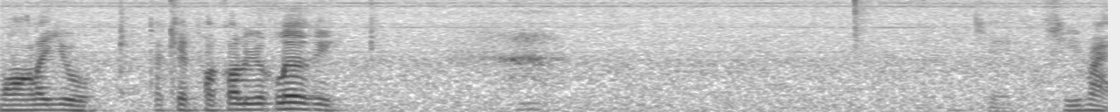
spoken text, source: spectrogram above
มองอะไรอยู่ target pot ก็เลือกเลิกอีก โอเค ชี้ใหม่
